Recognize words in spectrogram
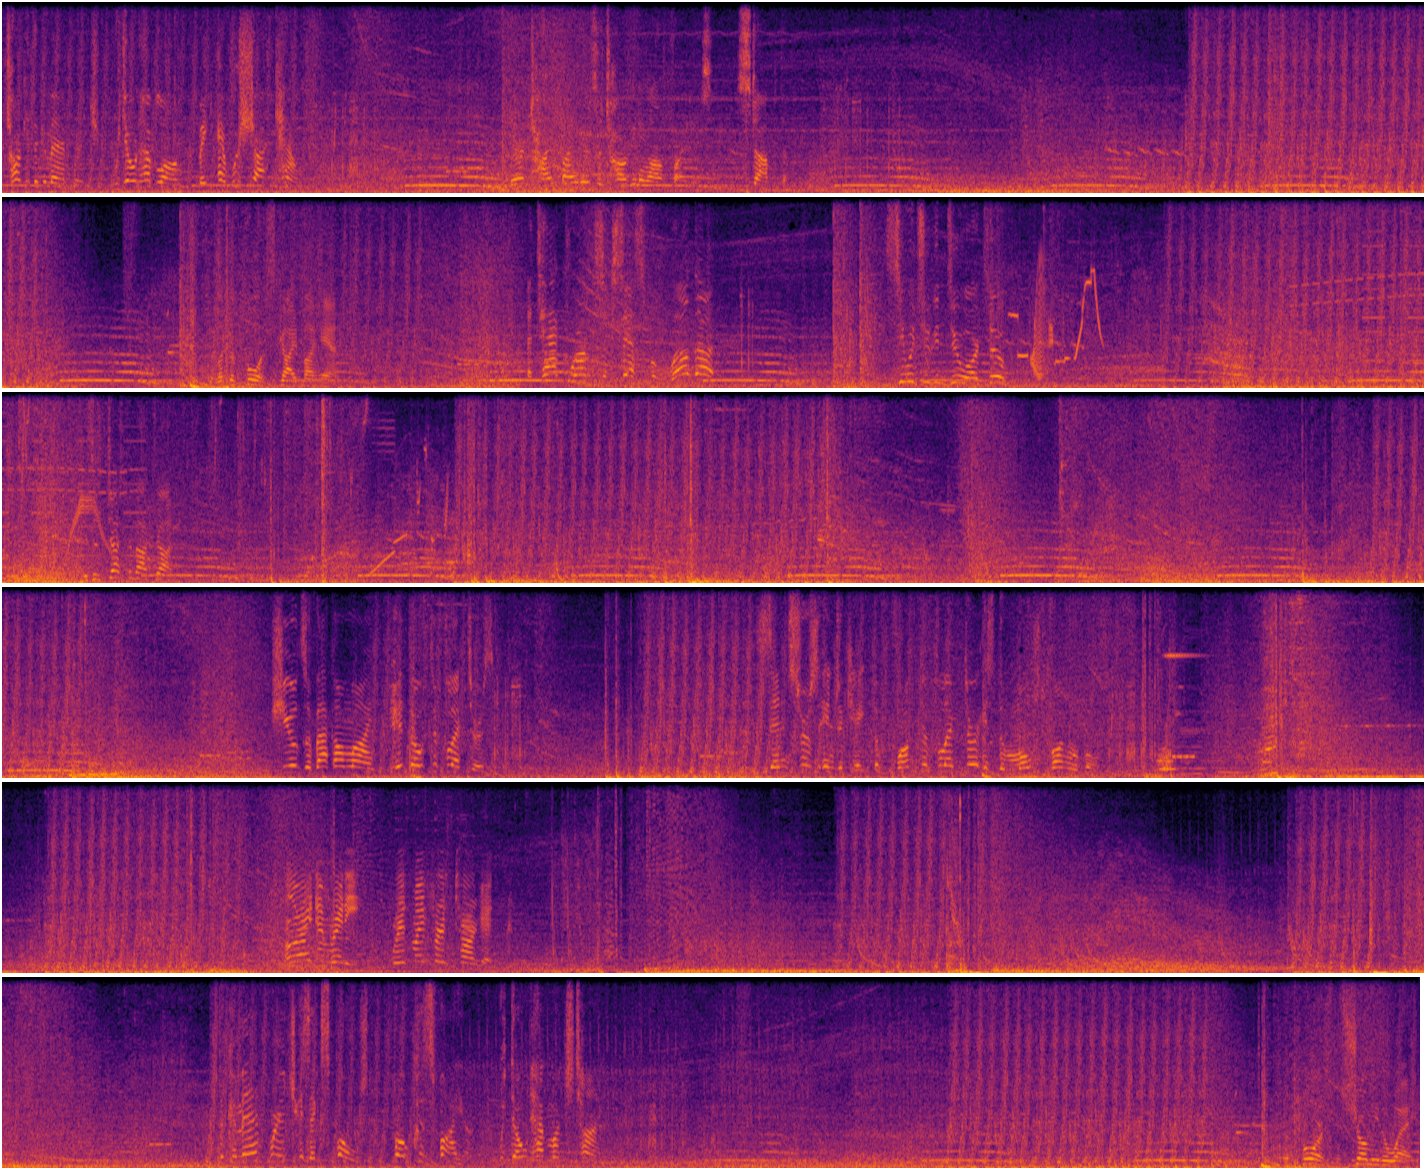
Target the command bridge. We don't have long. Make every shot count. Their TIE fighters are targeting our fighters. Stop them. Let the Force guide my hand. Attack run successful. Well done. See what you can do, R2. This is just about done. Shields are back online. Hit those deflectors. Sensors indicate the front deflector is the most vulnerable. All right, I'm ready. Where's my first target? The command bridge is exposed. Focus fire. We don't have much time. The Force will show me the way.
